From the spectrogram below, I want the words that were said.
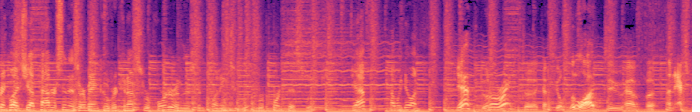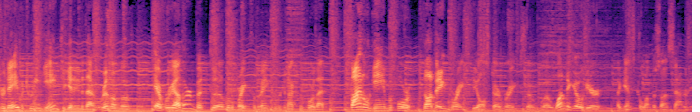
Rink Wide Jeff Paterson is our Vancouver Canucks reporter, and there's been plenty to report this week. Jeff, how we doing? Yeah, doing all right. Uh, kind of feels a little odd to have uh, an extra day between games to get into that rhythm of every other, but uh, a little break for the Vancouver Canucks before that final game before the big break, the All Star break. So uh, one to go here against Columbus on Saturday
